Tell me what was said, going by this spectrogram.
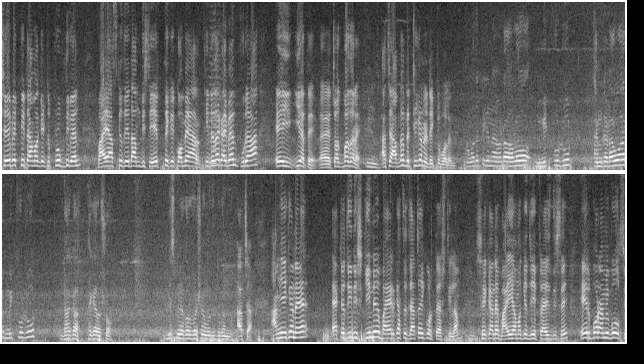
সেই ব্যক্তিটা আমাকে একটা প্রুফ দিবেন ভাই আজকে যে দাম দিছে এর থেকে কমে আর কিনে দেখাইবেন পুরা এই ইয়েতে চকবাজারে। আচ্ছা আপনাদের ঠিকানাটা একটু বলেন। আমাদের ঠিকানাটা হলো মিটপুর রুট এমকাডাওয়ার মিটপুর রুট ঢাকা এগারোশো। বিসমিল্লা কর্পোরেশন আমাদের দোকান আচ্ছা আমি এখানে একটা জিনিস কিনে ভাইয়ের কাছে যাচাই করতে আসছিলাম। সেখানে ভাই আমাকে যে প্রাইস দিছে এরপর আমি বলছি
